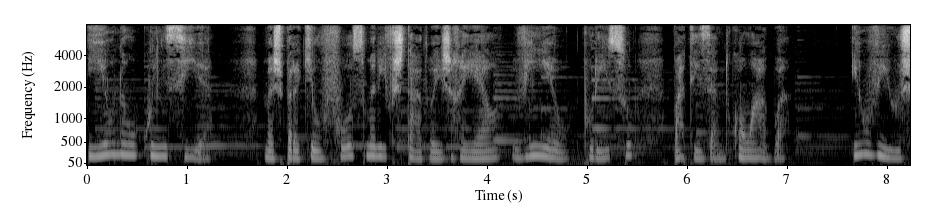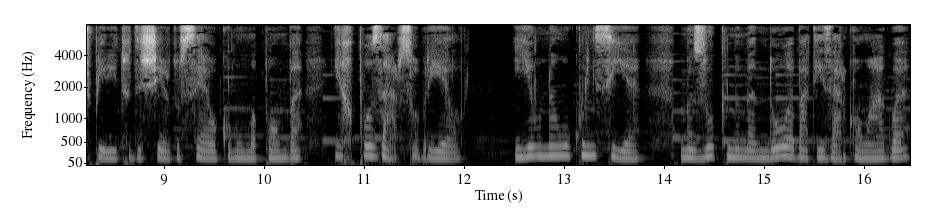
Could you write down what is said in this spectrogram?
E eu não o conhecia, mas para que ele fosse manifestado a Israel, vim eu, por isso, batizando com água. Eu vi o Espírito descer do céu como uma pomba e repousar sobre ele. E eu não o conhecia, mas o que me mandou a batizar com água,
